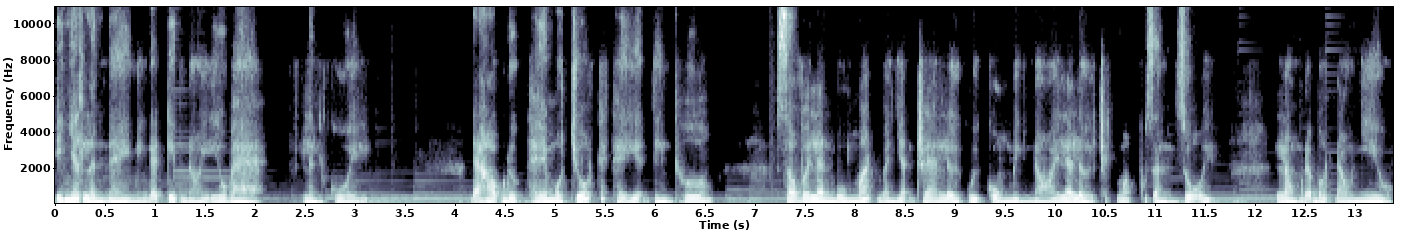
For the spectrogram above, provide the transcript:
ít nhất lần này mình đã kịp nói yêu bà. Lần cuối. Đã học được thêm một chút cách thể hiện tình thương. So với lần bố mất và nhận ra lời cuối cùng mình nói là lời trách móc dằn dỗi lòng đã bớt đau nhiều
